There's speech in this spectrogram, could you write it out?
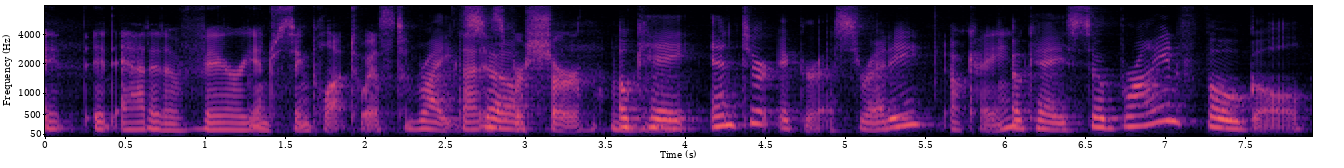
It it added a very interesting plot twist. Right, that is so- for sure. Mhm. Okay, enter Icarus. Ready? Okay. Okay, so Bryan Fogel,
